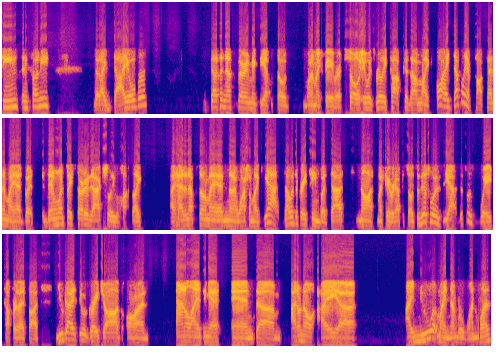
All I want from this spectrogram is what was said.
scenes in Sunny that I die over. Doesn't necessarily make the episode one of my favorites. So it was really tough because I'm like, oh, I definitely have top ten in my head. But then once I started actually like, I had an episode in my head, and then I watched. I'm like, yeah, that was a great scene, but that's not my favorite episode. So this was, yeah, this was way tougher than I thought. You guys do a great job on analyzing it, and um, I don't know, I uh, I knew what my number one was,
